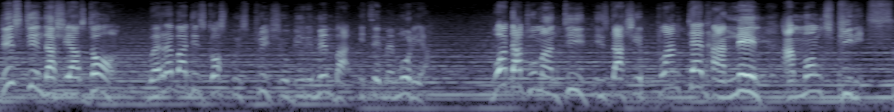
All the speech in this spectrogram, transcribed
This thing that she has done, wherever this gospel is preached, will be remembered. It's a memorial. What that woman did is that she planted her name among spirits.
